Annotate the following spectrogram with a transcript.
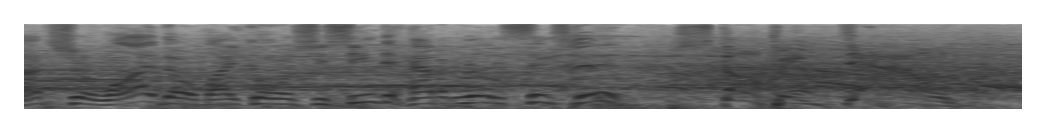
Not sure why, though, Michael. She seemed to have it really cinched in. Stomping down.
